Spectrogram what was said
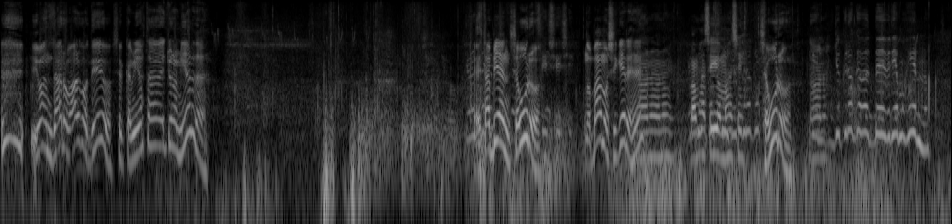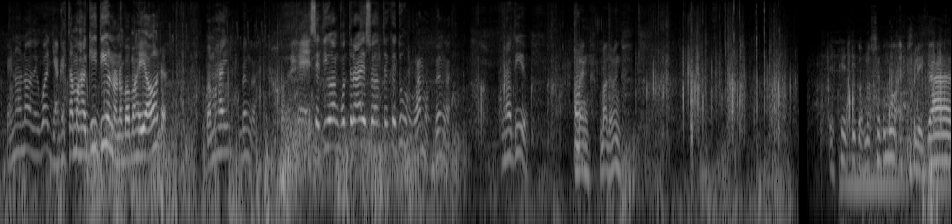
iba a andar o algo, tío. Si el camión está hecho una mierda. ¿Estás bien? ¿Seguro? Sí, sí, sí. Nos vamos si quieres, No, ¿eh? no, no. Vamos a seguir, vamos a seguir. ¿Seguro? No, no. Yo creo que deberíamos irnos. Que no, no, da igual. Ya que estamos aquí, tío, no nos vamos a ir ahora. Vamos a ir, venga. Que ese tío va a encontrar eso antes que tú. Vamos, venga. No, tío. Venga, vale, venga. Es que, chicos, no sé cómo explicar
